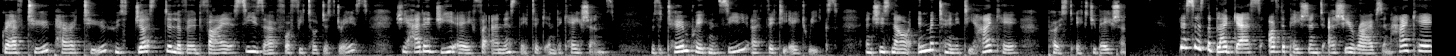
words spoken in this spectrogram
Grav 2, Para 2, who's just delivered via Caesar for fetal distress. She had a GA for anesthetic indications It was a term pregnancy at 38 weeks, and she's now in maternity high care post extubation. This is the blood gas of the patient as she arrives in high care,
